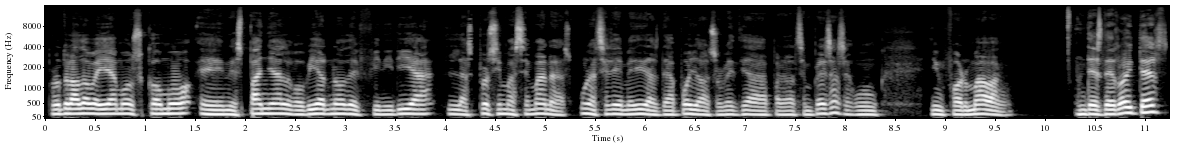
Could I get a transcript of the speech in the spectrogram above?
Por otro lado, veíamos cómo en España el gobierno definiría las próximas semanas una serie de medidas de apoyo a la solvencia para las empresas, según informaban desde Reuters,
